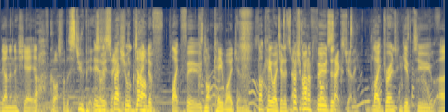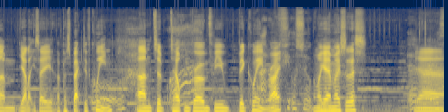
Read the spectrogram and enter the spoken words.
the uninitiated Oh, of course, for the stupid. is what a special kind dumb. of like food. It's not KY jelly. It's not KY jelly. It's a No, special not- kind of food that sex jelly. like drones can give to um yeah like you say a prospective queen um to, to help them grow and be big queen right am i getting most of this yeah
